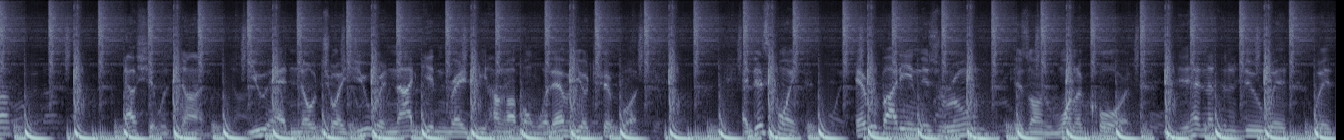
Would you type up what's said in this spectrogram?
up, that shit was done. You had no choice. You were not getting ready to be hung up on whatever your trip was. At this point, everybody in this room is on one accord. It had nothing to do with with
